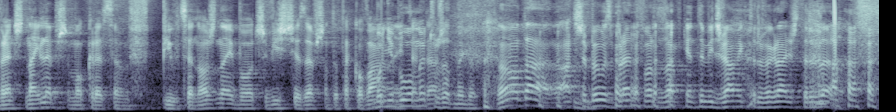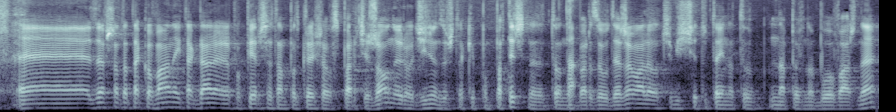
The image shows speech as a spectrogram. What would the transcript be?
wręcz najlepszym okresem w piłce nożnej, bo oczywiście zewsząd atakowany. Bo nie było tak meczu dalej. żadnego. No tak, a czy był z Brentford z zamkniętymi drzwiami, którzy wygrali 4-0. E, zewsząd atakowany i tak dalej, ale po pierwsze tam podkreślał wsparcie żony, rodziny, to już takie pompatyczne, to tak. bardzo uderzał, ale oczywiście tutaj no to na pewno było ważne,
